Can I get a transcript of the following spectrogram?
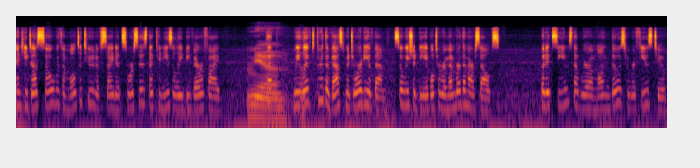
And he does so with a multitude of cited sources that can easily be verified. Yeah. Heck, we lived through the vast majority of them, so we should be able to remember them ourselves. But it seems that we're among those who refuse to.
